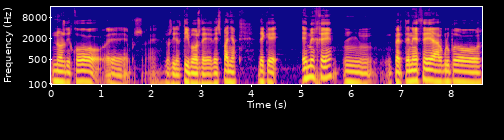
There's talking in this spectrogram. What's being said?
Nos dijo eh, pues, eh, los directivos de, España de que MG mm, pertenece al grupo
